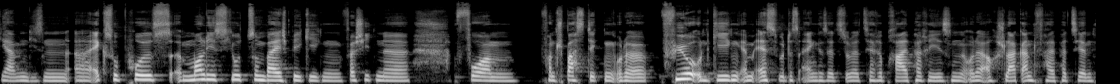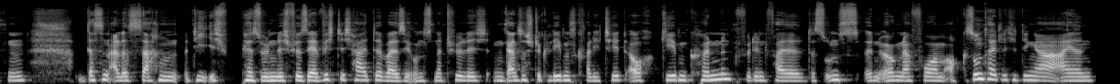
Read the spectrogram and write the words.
Die haben diesen äh, Exopuls äh, Molly Suit zum Beispiel gegen verschiedene Formen von Spastiken oder für und gegen MS wird es eingesetzt oder Zerebralparesen oder auch Schlaganfallpatienten. Das sind alles Sachen, die ich persönlich für sehr wichtig halte, weil sie uns natürlich ein ganzes Stück Lebensqualität auch geben können für den Fall, dass uns in irgendeiner Form auch gesundheitliche Dinge ereilen,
